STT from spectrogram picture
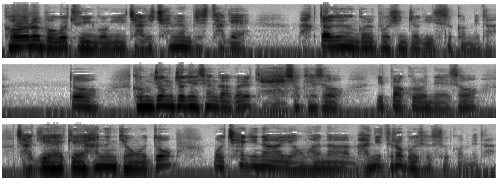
거울을 보고 주인공이 자기 최면 비슷하게 막 떠드는 걸 보신 적이 있을 겁니다. 또 긍정적인 생각을 계속해서 입 밖으로 내서 자기에게 하는 경우도 뭐 책이나 영화나 많이 들어보셨을 겁니다.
